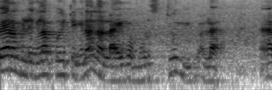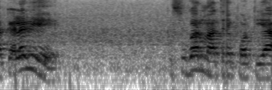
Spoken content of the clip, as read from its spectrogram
பேரம் பிள்ளைங்களாம் போயிட்டீங்கன்னா நான் லைவை முடிச்சு தூங்கிடுவேன்ல. கிளவி சுகர் மாத்திரை போட்டியா?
